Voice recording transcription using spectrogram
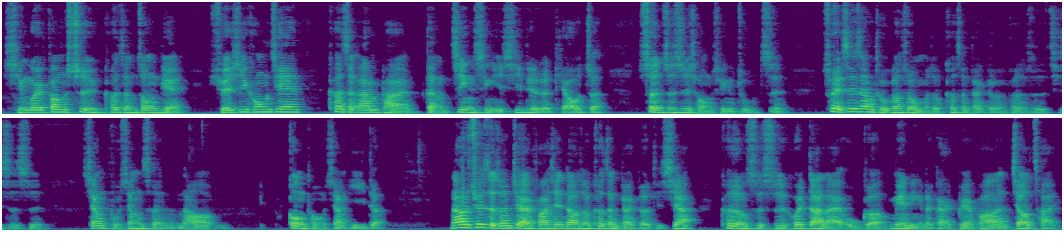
行为方式、课程重点、学习空间、课程安排等进行一系列的调整，甚至是重新组织。所以这张图告诉我们说，课程改革跟课程实施其实是相辅相成，然后共同相依的。然后学者专家也发现到说，课程改革底下，课程实施会带来五个面临的改变，包含教材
